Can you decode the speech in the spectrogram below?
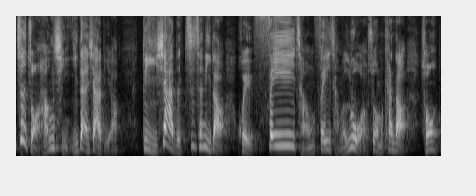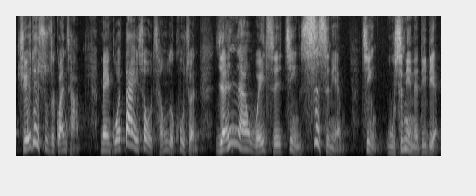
这种行情一旦下跌啊。底下的支撑力道会非常非常的弱，所以我们看到从绝对数字观察，美国待售成屋的库存仍然维持近四十年、近五十年的低点。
